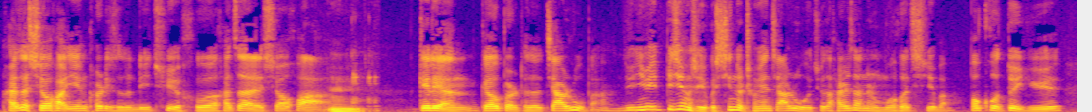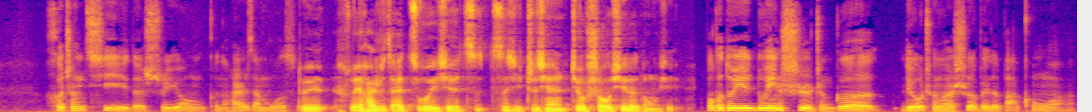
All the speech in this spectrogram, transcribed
还在消化 Ian Curtis 的离去和还在消化嗯 Gillian Gilbert 的加入吧，就因为毕竟是有个新的成员加入，我觉得还是在那种磨合期吧。包括对于合成器的使用，可能还是在摸索。对，所以还是在做一些自自己之前就熟悉的东西。包括对于录音室整个流程啊、设备的把控啊，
